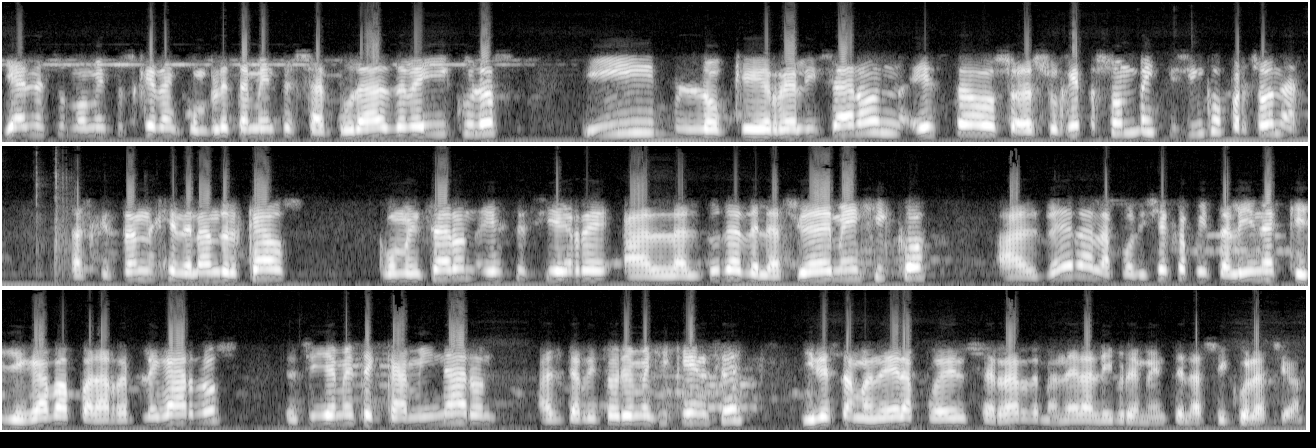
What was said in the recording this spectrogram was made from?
ya en estos momentos quedan completamente saturadas de vehículos y lo que realizaron estos sujetos son 25 personas las que están generando el caos. Comenzaron este cierre a la altura de la Ciudad de México, al ver a la policía capitalina que llegaba para replegarlos, sencillamente caminaron al territorio mexiquense y de esta manera pueden cerrar de manera libremente la circulación.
